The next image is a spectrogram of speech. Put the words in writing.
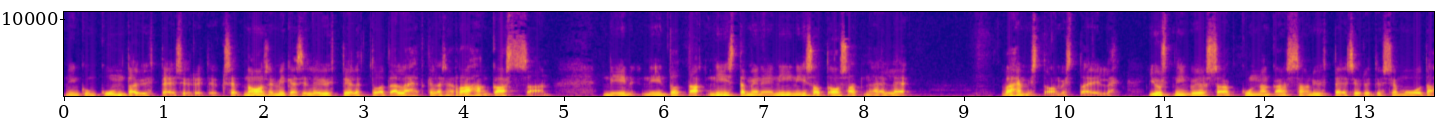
niin kuin kuntayhteisyritykset, ne on se, mikä sille yhtiölle tuo tällä hetkellä sen rahan kassaan, niin, niin tota, niistä menee niin isot osat näille vähemmistöomistajille – just niin kuin jossa kunnan kanssa on yhteisyritys ja muuta,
